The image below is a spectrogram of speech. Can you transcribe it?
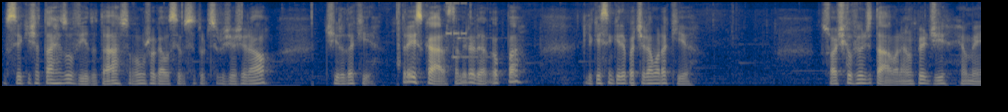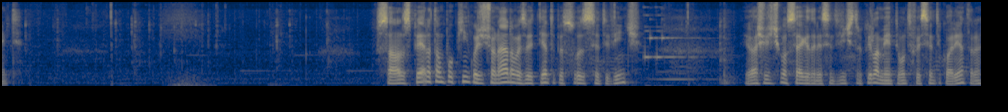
Você aqui já tá resolvido, tá? Só vamos jogar você no setor de cirurgia geral. Tira daqui. Três caras, tá melhorando. Opa! Cliquei sem querer pra tirar uma daqui, ó. Sorte que eu vi onde tava, né? Não perdi, realmente. Sala de espera tá um pouquinho congestionada, mas 80 pessoas e 120. Eu acho que a gente consegue atender 120 tranquilamente. Ontem foi 140, né?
